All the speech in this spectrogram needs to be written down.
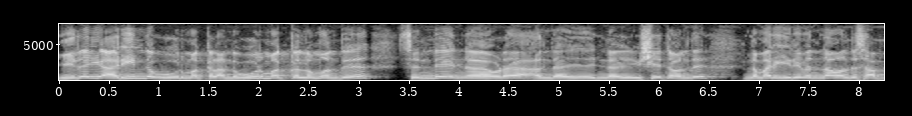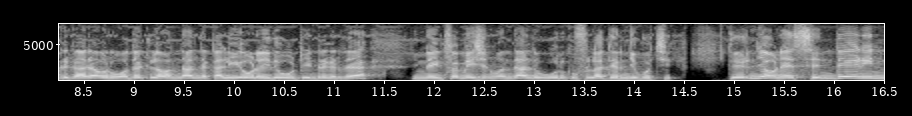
இதை அறிந்த ஊர் மக்கள் அந்த ஊர் மக்களும் வந்து செந்தேனோட அந்த இந்த விஷயத்தை வந்து இந்த மாதிரி இறைவன் தான் வந்து சாப்பிட்ருக்காரு அவர் உதட்டில் வந்து அந்த களியோட இது ஒட்டின்னு இருக்கிறத இந்த இன்ஃபர்மேஷன் வந்து அந்த ஊருக்கு ஃபுல்லாக தெரிஞ்சு போச்சு. தெரிஞ்சவுடனே செந்தேனின்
